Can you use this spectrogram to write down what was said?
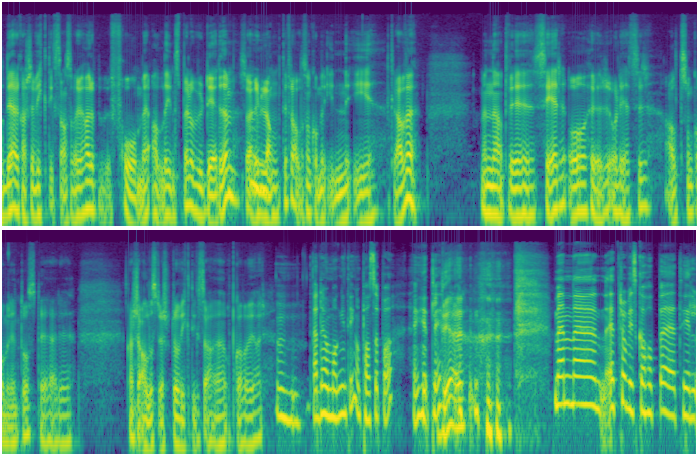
og det er kanskje det viktigste ansvaret vi har. Å få med alle innspill og vurdere dem. Så er det langt ifra alle som kommer inn i kravet. Men at vi ser og hører og leser alt som kommer inn til oss, det er uh, kanskje aller største og viktigste uh, oppgave vi har. Mm. Ja, det er jo mange ting å passe på, egentlig. Det er det. Men eh, jeg tror vi skal hoppe til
